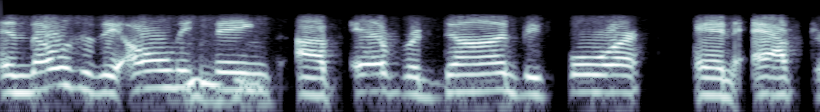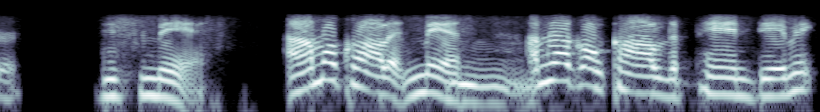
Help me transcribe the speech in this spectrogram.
and those are the only Mhm. things I've ever done before and after this mess. I'm gonna call it mess. Mm. I'm not gonna call it a pandemic.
